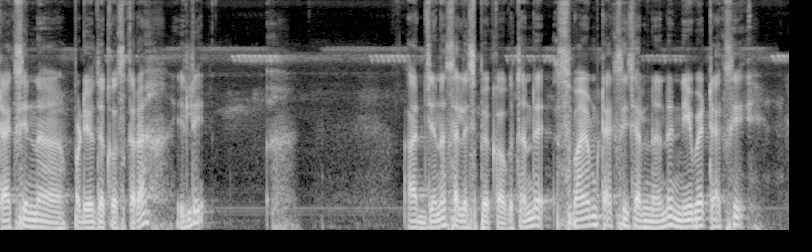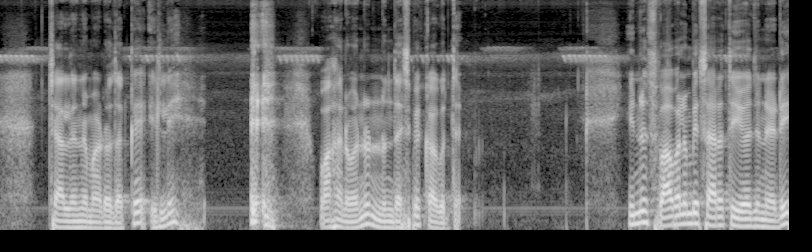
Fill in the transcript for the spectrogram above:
ಟ್ಯಾಕ್ಸಿನ ಪಡೆಯೋದಕ್ಕೋಸ್ಕರ ಇಲ್ಲಿ ಅರ್ಜಿಯನ್ನು ಸಲ್ಲಿಸಬೇಕಾಗುತ್ತೆ. ಅಂದರೆ ಸ್ವಯಂ ಟ್ಯಾಕ್ಸಿ ಚಾಲನೆ ಅಂದರೆ ನೀವೇ ಟ್ಯಾಕ್ಸಿ ಚಾಲನೆ ಮಾಡೋದಕ್ಕೆ ಇಲ್ಲಿ ವಾಹನವನ್ನು ನೋಂದಾಯಿಸಬೇಕಾಗುತ್ತೆ. ಇನ್ನು ಸ್ವಾವಲಂಬಿ ಸಾರಥಿ ಯೋಜನೆಯಡಿ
